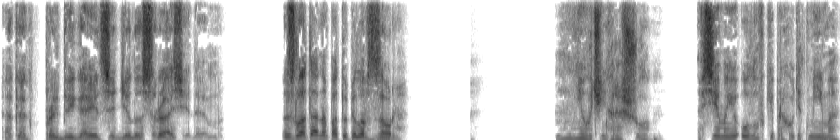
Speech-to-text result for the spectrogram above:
а как продвигается дело с Разидом? Златана потупила взор. — Не очень хорошо. Все мои уловки проходят мимо.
